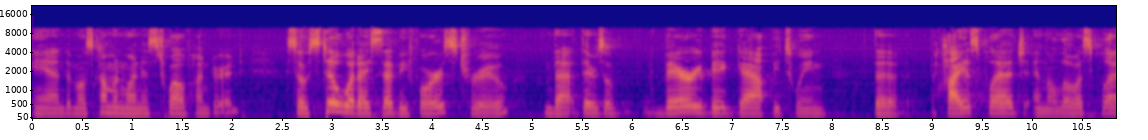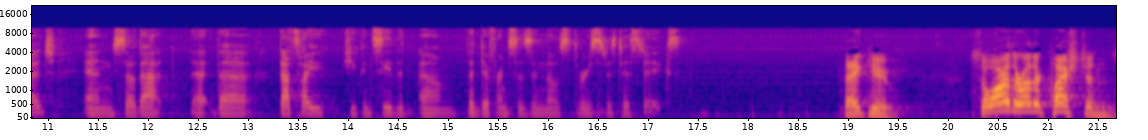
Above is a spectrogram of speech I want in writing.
and the most common one is twelve hundred. So, still, what I said before is true that there's a very big gap between the highest pledge and the lowest pledge, and so that, that the, that's how you, you can see the, um, the differences in those three statistics. Thank you. So, are there other questions?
